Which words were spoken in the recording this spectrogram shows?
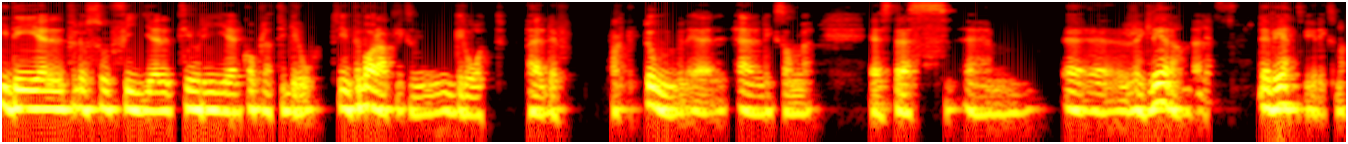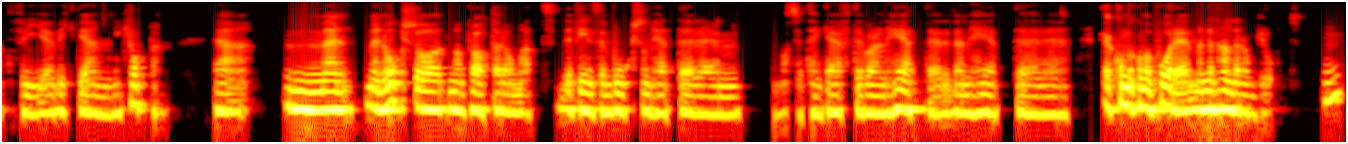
idéer, filosofier, teorier kopplat till gråt. Inte bara att liksom gråt per, faktum är, är liksom stressreglerande. Ehm, yes. Det vet vi liksom att det frigör viktiga ämnen i kroppen. Men, men också att man pratar om att det finns en bok som heter, ehm, måste jag tänka efter vad den heter, den heter, jag kommer komma på det, men den handlar om gråt. Mm.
